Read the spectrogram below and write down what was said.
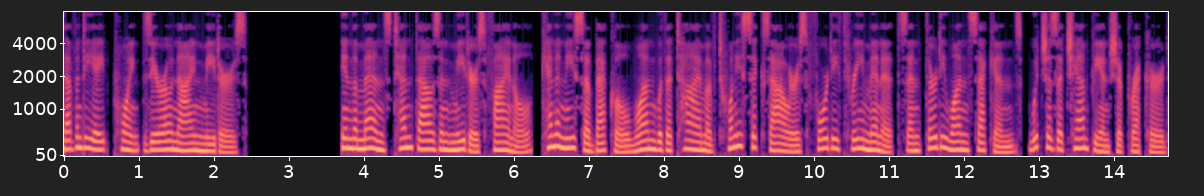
78.09 meters. In the men's 10,000 meters final, Kenenisa Bekele won with a time of 26 hours 43 minutes and 31 seconds, which is a championship record.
